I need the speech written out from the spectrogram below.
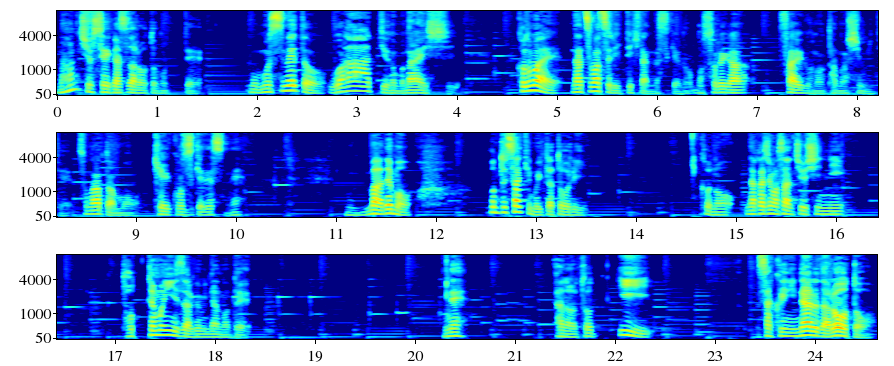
う、なんちゅう生活だろうと思って、もう娘とわーっていうのもないし、この前夏祭り行ってきたんですけど、もうそれが最後の楽しみで、その後はもう稽古漬けですね。うん、まあでも、本当にさっきも言った通り、この中島さん中心に、とってもいい座組なので、ね、あの、と、いい作品になるだろうと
